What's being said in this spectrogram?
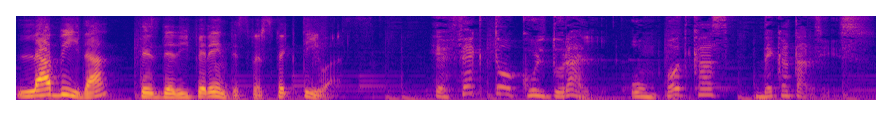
la vida desde diferentes perspectivas. Efecto Cultural, un podcast de catarsis.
